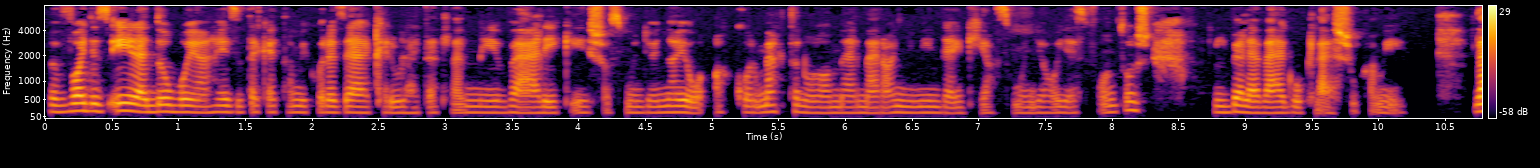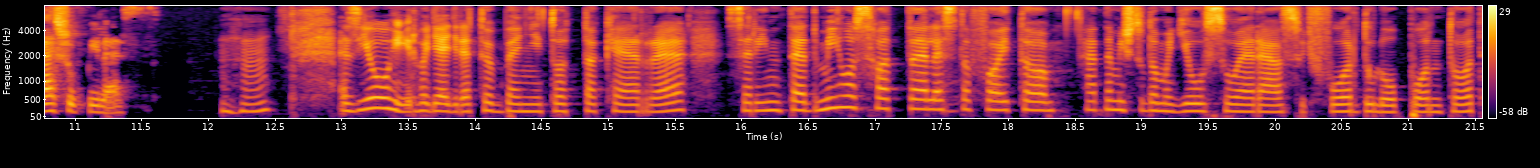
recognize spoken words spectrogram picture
vagy az élet dob olyan helyzeteket, amikor ez elkerülhetetlenné válik, és azt mondja, hogy na jó, akkor megtanulom, mert már annyi mindenki azt mondja, hogy ez fontos, így belevágok, lássuk, ami, lássuk, mi lesz. Uh-huh. Ez jó hír, hogy egyre többen nyitottak erre. Szerinted mi hozhatta el ezt a fajta, hát nem is tudom, hogy jó szó erre az, hogy fordulópontot,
